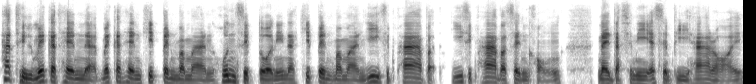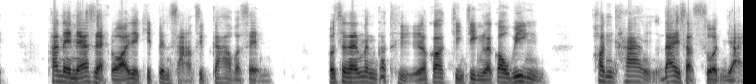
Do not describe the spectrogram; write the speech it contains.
ถ้าถือ MEGA 10 เนี่ย MEGA 10 คิดเป็นประมาณหุ้น 10 ตัวนี้นะ คิดเป็นประมาณ 25 25%ของในดัชนี S&P 500 ถ้าใน NASDAQ 100เนี่ยคิดเป็น 39%เพราะฉะนั้นมันก็ถือแล้วก็จริง ๆ แล้วก็วิ่งค่อนข้างได้สัดส่วนใหญ่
